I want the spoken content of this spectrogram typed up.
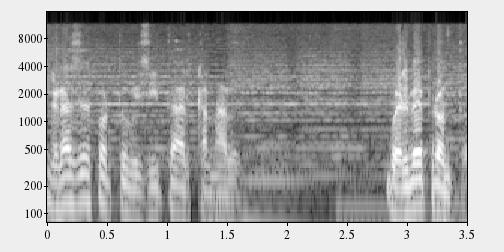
Gracias por tu visita al canal. Vuelve pronto.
